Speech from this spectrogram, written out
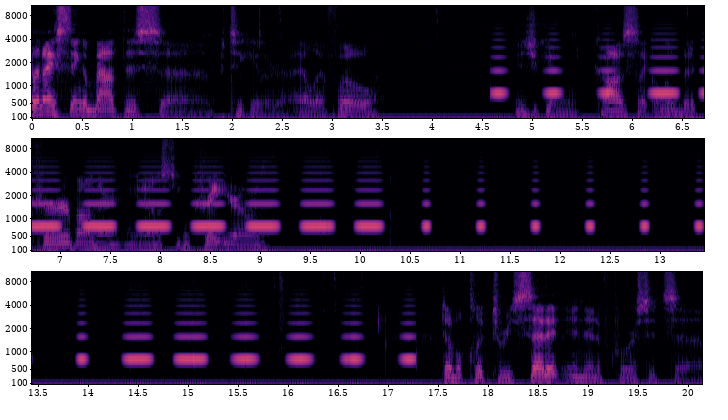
Now the nice thing about this uh, particular uh, LFO is you can cause like a little bit of curve on there, you know, so you can create your own double click to reset it and then of course it's uh,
